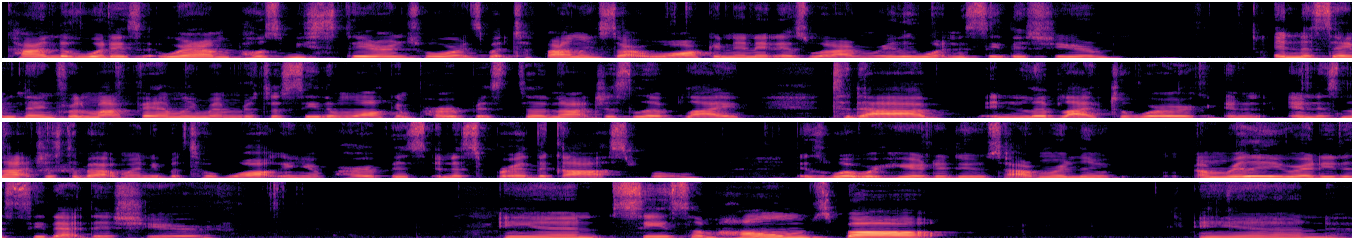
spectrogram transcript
kind of what is where I'm supposed to be steering towards, but to finally start walking in it is what I'm really wanting to see this year. And the same thing for my family members to see them walk in purpose, to not just live life to die and live life to work. And, and it's not just about money, but to walk in your purpose and to spread the gospel is what we're here to do. So I'm really I'm really ready to see that this year and see some homes bought and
